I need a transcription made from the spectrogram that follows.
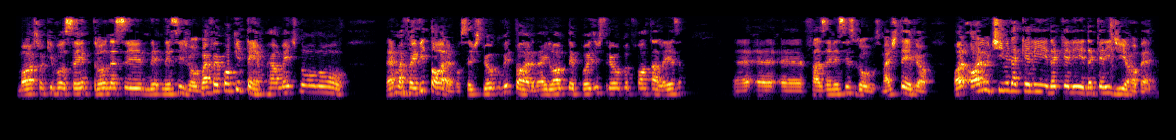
mostram que você entrou nesse, nesse jogo. Mas foi pouco tempo, realmente no né? mas foi vitória, você estreou com vitória, né? E logo depois estreou contra o Fortaleza, é, é, é, fazendo esses gols. Mas teve, ó. Olha, olha, o time daquele, daquele, daquele dia, Roberto.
